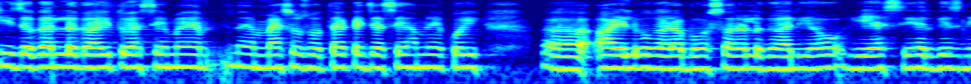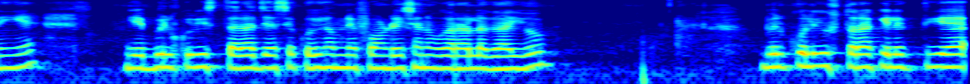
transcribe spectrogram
चीज़ अगर लगाई तो ऐसे में महसूस होता है कि जैसे हमने कोई आयल वगैरह बहुत सारा लगा लिया हो, ये ऐसे हरगिज़ नहीं है। ये बिल्कुल इस तरह जैसे कोई हमने फाउंडेशन वगैरह लगाई हो, बिल्कुल ही उस तरह की लगती है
